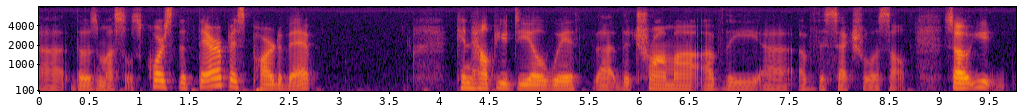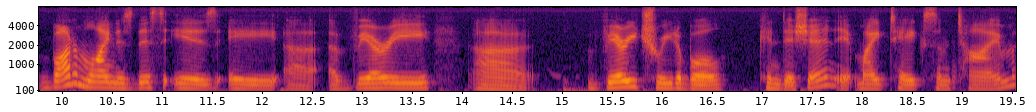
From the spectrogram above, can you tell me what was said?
uh, those muscles. Of course, the therapist part of it can help you deal with uh, the trauma of the uh, of the sexual assault. So, you, bottom line is this is a uh, a very very treatable condition. It might take some time,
